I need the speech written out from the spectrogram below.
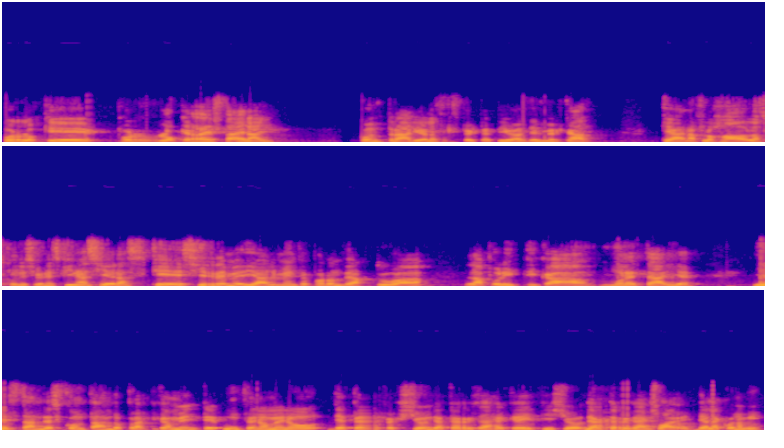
por lo, que, por lo que resta del año, contrario a las expectativas del mercado, que han aflojado las condiciones financieras, que es irremediablemente por donde actúa la política monetaria y están descontando prácticamente un fenómeno de perfección de aterrizaje crediticio, de aterrizaje suave de la economía.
